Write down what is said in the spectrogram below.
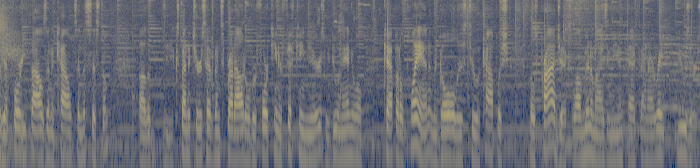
We have 40,000 accounts in the system. Uh, the, the expenditures have been spread out over 14 or 15 years. We do an annual capital plan, and the goal is to accomplish those projects while minimizing the impact on our rate users.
